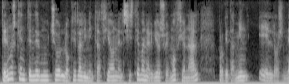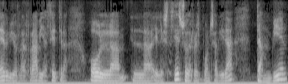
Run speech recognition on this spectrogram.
tenemos que entender mucho lo que es la alimentación, el sistema nervioso emocional, porque también eh, los nervios, la rabia, etcétera, o el exceso de responsabilidad también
